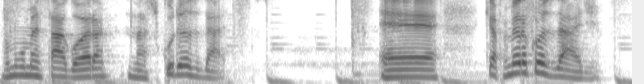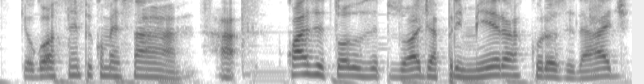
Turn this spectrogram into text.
Vamos começar agora nas curiosidades. É, que a primeira curiosidade, que eu gosto sempre de começar a, quase todos os episódios, a primeira curiosidade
